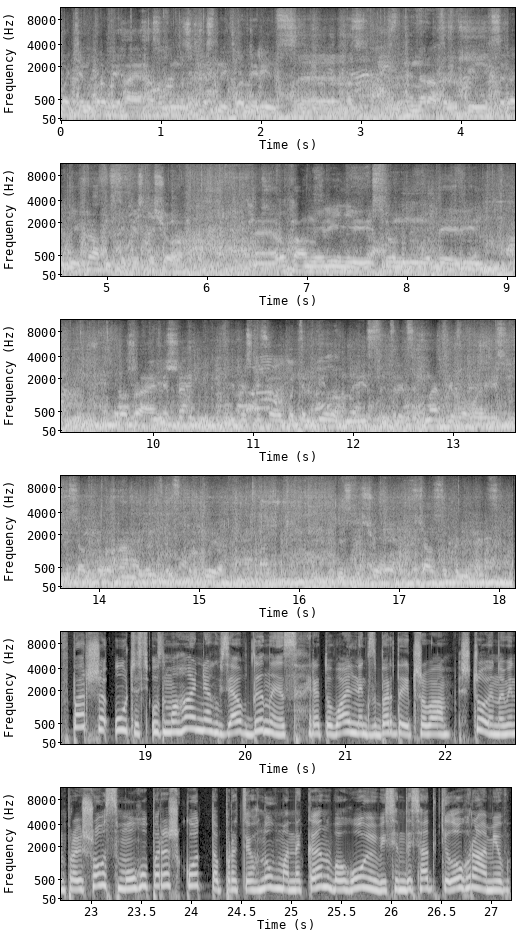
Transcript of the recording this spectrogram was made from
потім пробігає газодимозахисник лабіринт з е, генераторів пільних середньої кратності, після чого рукавною лінією і струменем води він вражає мішень, і після чого потерпілого на відстань 30 метрів вагою 80 кг він транспортує, після чого час зупиняється. Вперше участь у змаганнях взяв Денис, рятувальник з Бердичева. Щойно він пройшов смугу перешкод та протягнув манекен вагою 80 кілограмів.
